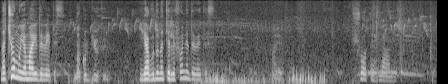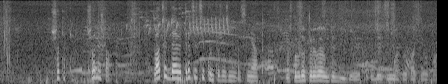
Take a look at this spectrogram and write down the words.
На чому я маю дивитись? На комп'ютері. Я буду на телефоні дивитись. Я. Що ти глянеш? Що таке? Що не так? 29-30 секунд уже зня- знято. Просто буде перевернуте відео, якщо ти будеш знімати отак і отак.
